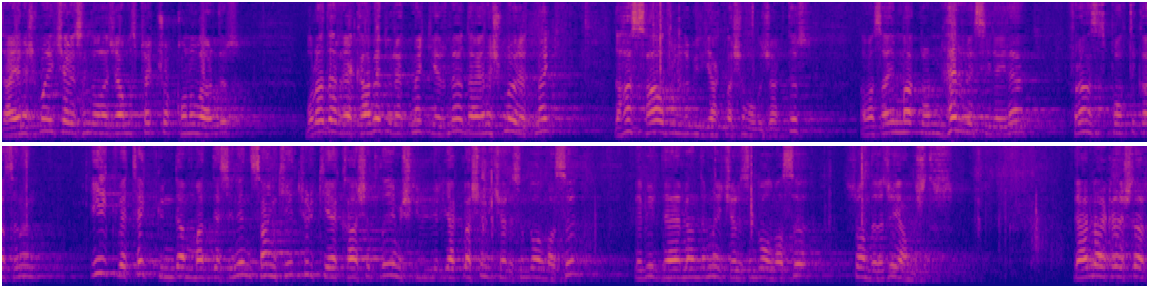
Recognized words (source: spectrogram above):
dayanışma içerisinde olacağımız pek çok konu vardır. Burada rekabet üretmek yerine dayanışma üretmek daha sağduyulu bir yaklaşım olacaktır. Ama Sayın Macron'un her vesileyle Fransız politikasının ilk ve tek gündem maddesinin sanki Türkiye karşıtlığıymış gibi bir yaklaşım içerisinde olması ve bir değerlendirme içerisinde olması son derece yanlıştır. Değerli arkadaşlar,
